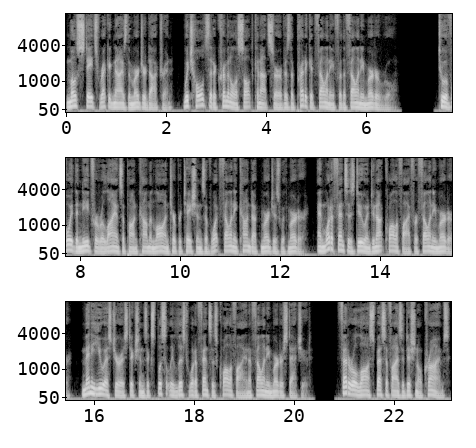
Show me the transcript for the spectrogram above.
Most states recognize the merger doctrine, which holds that a criminal assault cannot serve as the predicate felony for the felony murder rule. To avoid the need for reliance upon common law interpretations of what felony conduct merges with murder, and what offenses do and do not qualify for felony murder, many U.S. jurisdictions explicitly list what offenses qualify in a felony murder statute. Federal law specifies additional crimes,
